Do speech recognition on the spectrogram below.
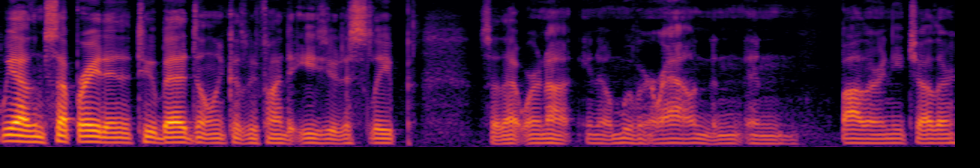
We have them separated into two beds only because we find it easier to sleep so that we're not, you know, moving around and, and bothering each other.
